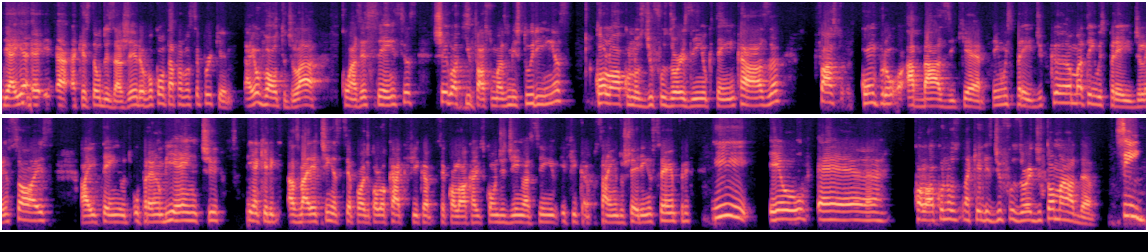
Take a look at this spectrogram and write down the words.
E aí, é- é- a questão do exagero, eu vou contar pra você por quê. Aí eu volto de lá com as essências, chego aqui, faço umas misturinhas, coloco nos difusorzinho que tem em casa, faço, compro a base que é, tem um spray de cama, tem o spray de lençóis, aí tem o, o pré-ambiente, tem aquele, as varetinhas que você pode colocar, que fica, você coloca escondidinho assim e fica saindo o cheirinho sempre. E eu é, coloco nos, naqueles difusor de tomada. Sim.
